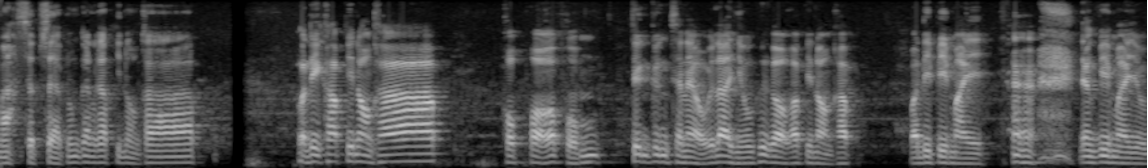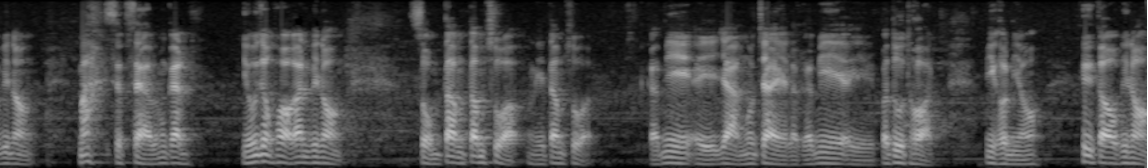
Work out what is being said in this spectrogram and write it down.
มาแซ่บๆนํกันครับพี่น้องครับสวัสดีครับพี่น้องครับพบพอกับผมจึงกึ่งชาแนลเวลาหิวคือเก่าครับพี่น้องครับสวัสดีปีใหม่ ยังปีใหม่อยู่พี่น้องมาแซ่บๆนํกันหิวจังพอกันพี่น้อง สมตำตำสัวนนี้ตำสัวก็มีไอ้ย่างหัวใจแล้วก็มีไอ้ประตูถอด มีข้าวเหนียว คือเก่าพี่น้อง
